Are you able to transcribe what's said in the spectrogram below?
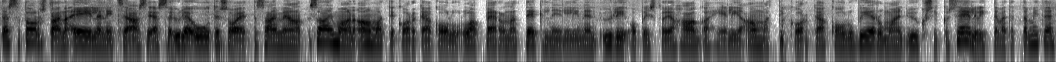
Tässä torstaina eilen itse asiassa Yle uutisoi, että Saimaan, Saimaan ammattikorkeakoulu Lappeenrannan teknillinen yliopisto ja Haaga-Helia ammattikorkeakoulu Vierumain yksikkö selvittävät, että miten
